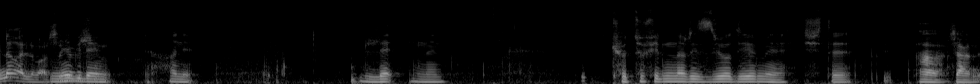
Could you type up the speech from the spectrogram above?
ne, ne hali varsa ne görsün. bileyim hani le, ne kötü filmler izliyor diye mi işte Ha yani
